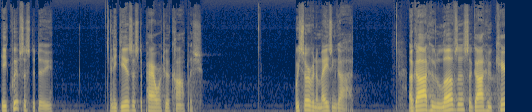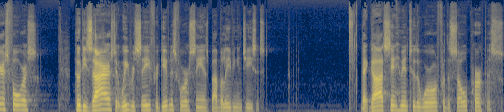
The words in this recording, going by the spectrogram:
He equips us to do, and He gives us the power to accomplish. We serve an amazing God. A God who loves us, a God who cares for us, who desires that we receive forgiveness for our sins by believing in Jesus. That God sent him into the world for the sole purpose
